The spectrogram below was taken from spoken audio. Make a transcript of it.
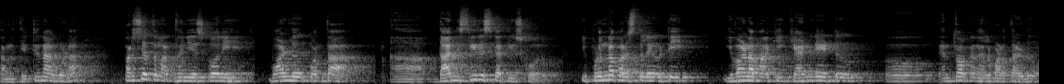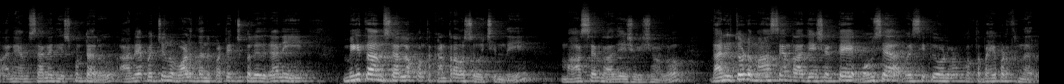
తను తిట్టినా కూడా పరిస్థితులను అర్థం చేసుకొని వాళ్ళు కొంత దాన్ని సీరియస్గా తీసుకోరు. ఇప్పుడున్న పరిస్థితులు ఏమిటి? ఇవాళ మనకి క్యాండిడేట్ ఎంతవరకు నిలబడతాడు అనే అంశాన్ని తీసుకుంటారు. ఆ నేపథ్యంలో వాళ్ళు దాన్ని పట్టించుకోలేదు కానీ మిగతా అంశాల్లో కొంత కంట్రవర్సీ వచ్చింది మహాసేన రాజేష్ విషయంలో. దానితోడు మహాసేన రాజేష్ అంటే బహుశా వైసీపీ వాళ్ళు కూడా కొంత భయపడుతున్నారు.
